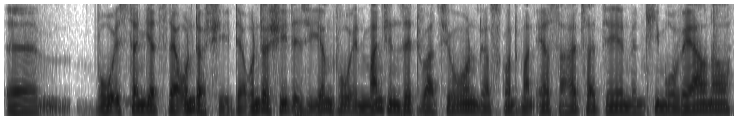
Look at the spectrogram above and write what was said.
äh, wo ist denn jetzt der Unterschied? Der Unterschied ist irgendwo in manchen Situationen, das konnte man erste Halbzeit sehen, wenn Timo Werner,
